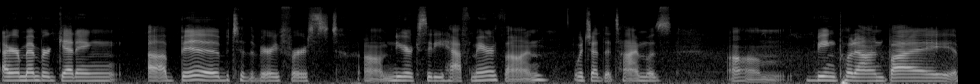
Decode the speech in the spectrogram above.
I remember getting a bib to the very first um, New York City half marathon, which at the time was um, being put on by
